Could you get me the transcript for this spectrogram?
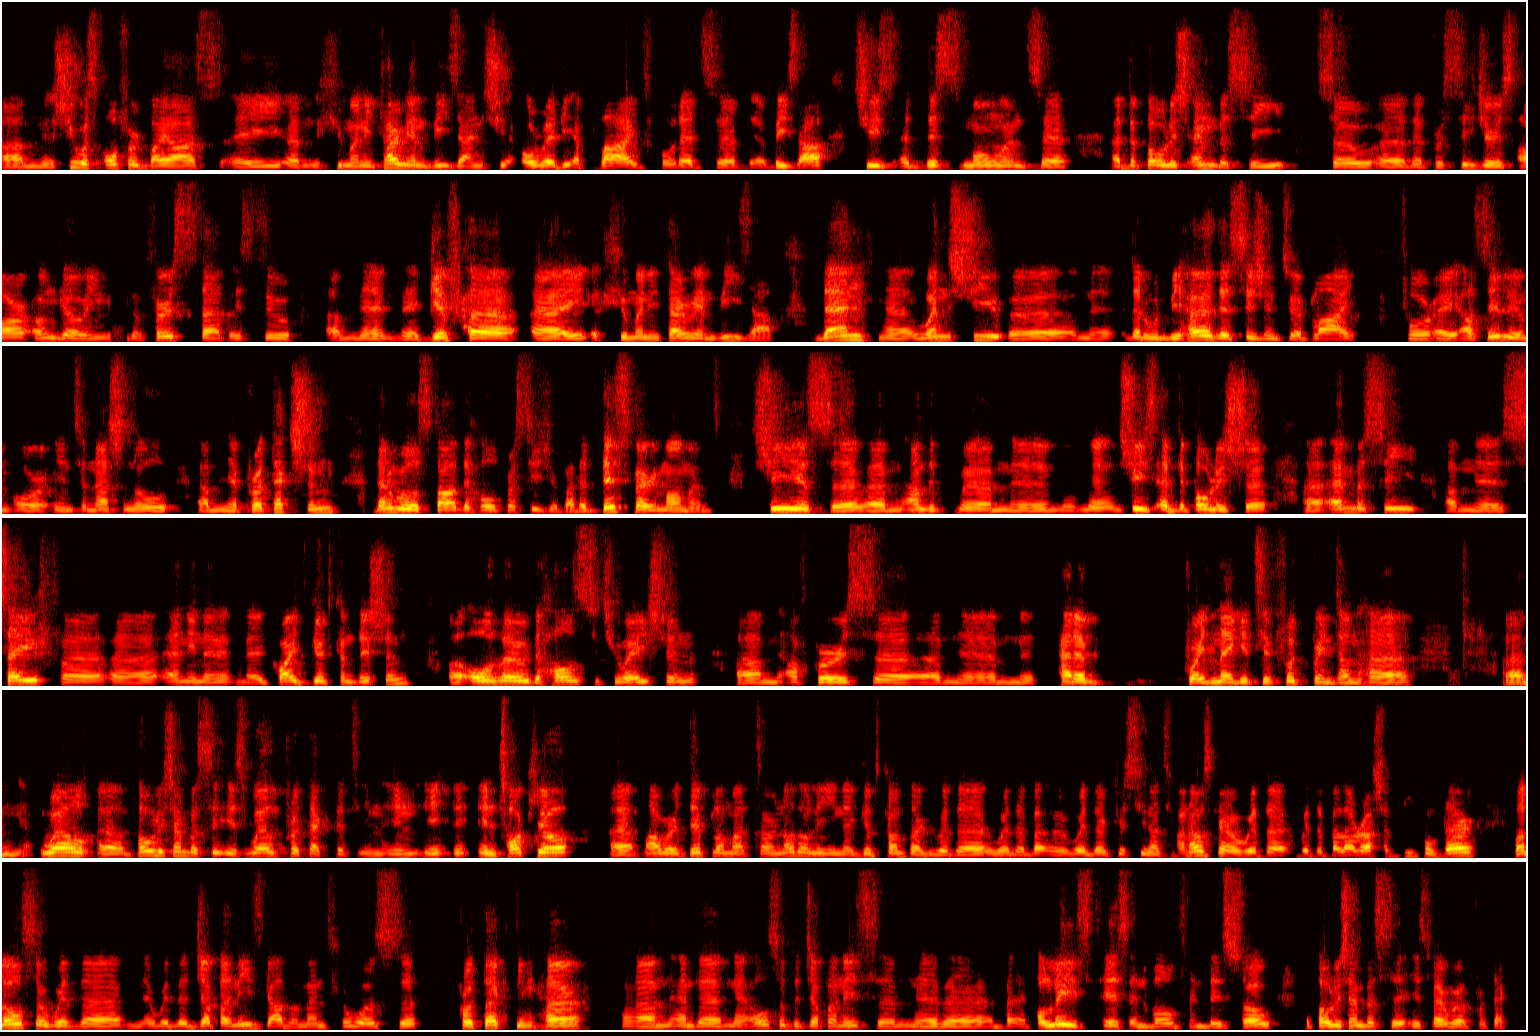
Um, she was offered by us a um, humanitarian visa and she already applied for that uh, visa. She's at this moment uh, at the Polish embassy. So uh, the procedures are ongoing. The first step is to um, uh, give her a humanitarian visa. Then, uh, when she, uh, that would be her decision to apply for a asylum or international um, protection, then we'll start the whole procedure. But at this very moment, she is uh, um, under, um, uh, she's at the Polish uh, embassy, um, safe and in a, a, quite good condition. Uh, although the whole situation, um, of course, uh, um, had a quite negative footprint on her. Um, well, uh, Polish embassy is well protected in, in, in, in Tokyo. Uh, our diplomats are not only in a good contact with the with the with the Krystsina Tsimanouskaya, with the with the Belarusian people there, but also with the with the Japanese government who was uh, protecting her um, and also the Japanese um, uh, police is involved in this. So the Polish embassy is very well protected.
